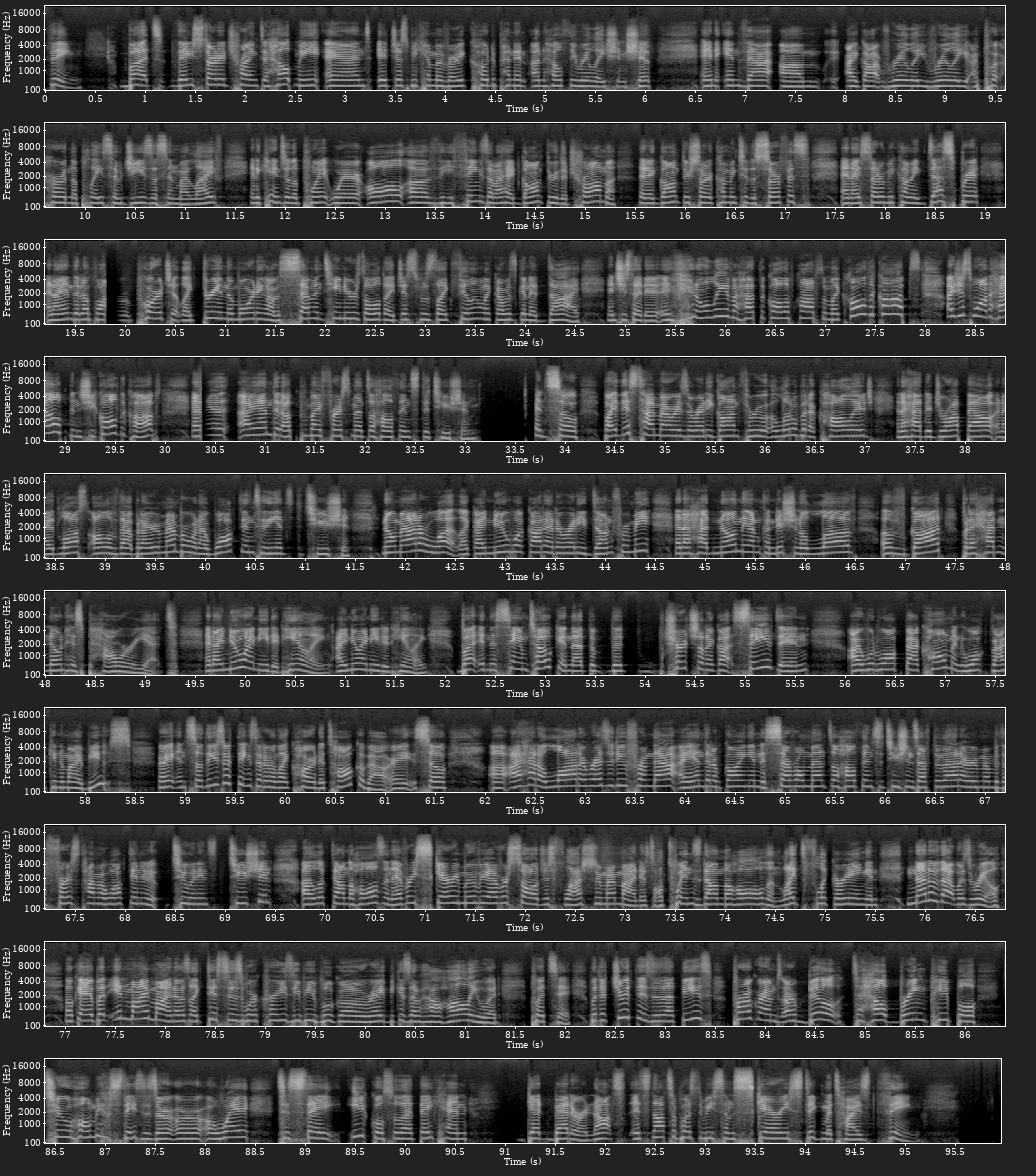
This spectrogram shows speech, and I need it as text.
thing. But they started trying to help me, and it just became a very codependent, unhealthy relationship. And in that, um, I got really, really, I put her in the place of Jesus in my life. And it came to the point where all of the things that I had gone through, the trauma that I had gone through, started coming to the surface. And I started becoming desperate. And I ended up on porch at like 3 in the morning. I was 17 years old. I just was like feeling like I was to die. And she said, If you don't leave, I have to call the cops. I'm like, Call the cops. I just want help. And she called the cops. And I ended up in my first mental health institution. And so by this time, I was already gone through a little bit of college and I had to drop out and I'd lost all of that. But I remember when I walked into the institution, no matter what, like I knew what God had already done for me and I had known the unconditional love of God, but I hadn't known his power yet. And I knew I needed healing. I knew I needed healing. But in the same token, that the, the church that I got saved in, I would walk back home and walk back into my abuse, right? And so these are things that are like hard to talk about, right? So uh, I had a lot of residue from that. I ended up going into several mental health institutions after that. I remember the first time I walked into an institution, I looked down the halls and every scary movie I ever saw just flashed through my mind. I saw twins down the hall and lights flickering, and none of that was real, okay? But in my mind, I was like, this is where crazy people go, right? Because of how Hollywood puts it. But the truth is, is that these programs are built to help bring people to homeostasis or, or a way to stay equal so that they can get better. Not, it's not supposed to be some scary, stigmatized thing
